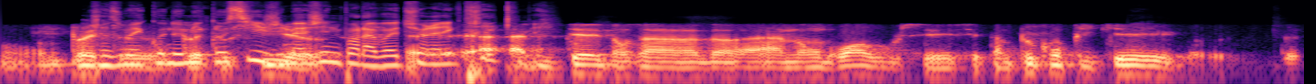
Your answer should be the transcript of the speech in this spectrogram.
on peut Raison économique aussi, j'imagine, pour la voiture euh, électrique. Habiter dans, un, dans un endroit où c'est un peu compliqué de,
